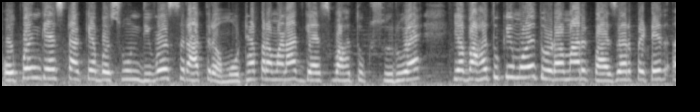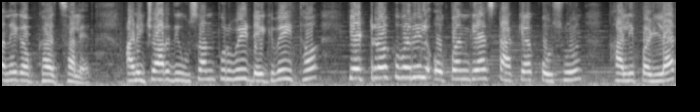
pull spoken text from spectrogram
ओपन गॅस टाक्या बसून दिवस रात्र मोठ्या प्रमाणात गॅस वाहतूक सुरू आहे. या वाहतुकीमुळे दोडामार्ग बाजारपेठेत अनेक अपघात झालेत. आणि चार दिवसांपूर्वी डेगवे इथं या ट्रकवरील ओपन गॅस टाक्या कोसळून खाली पडल्यात.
